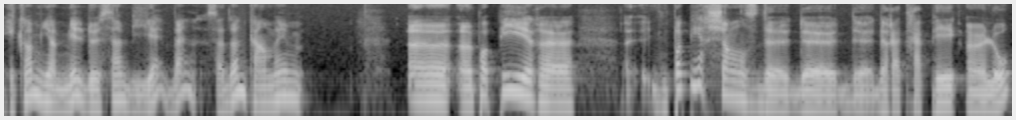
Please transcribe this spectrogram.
Et comme il y a 1200 billets, ben, ça donne quand même un, pas pire, euh, une pas pire chance de, de, de, rattraper un lot,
